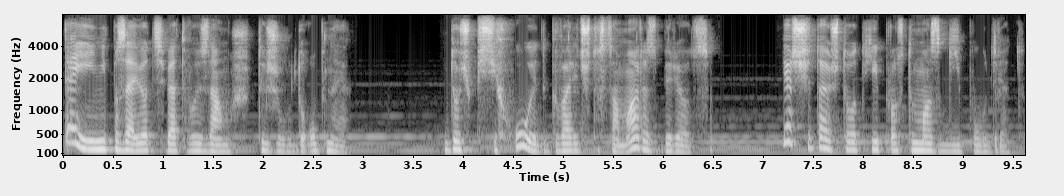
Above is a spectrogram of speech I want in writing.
Да и не позовет тебя твой замуж, ты же удобная. Дочь психует, говорит, что сама разберется. Я считаю, что вот ей просто мозги пудрят.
